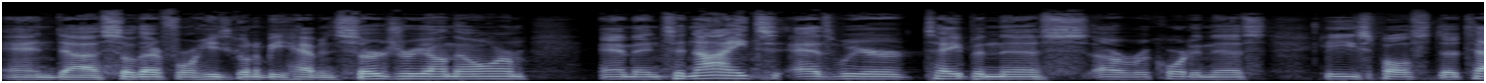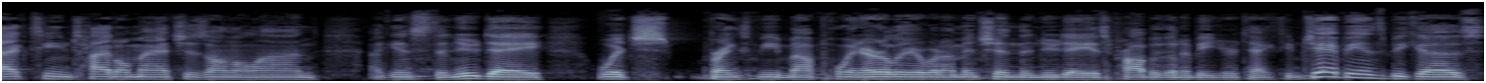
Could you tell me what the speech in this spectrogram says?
and uh, so therefore he's going to be having surgery on the arm. And then tonight, as we're taping this or recording this, he's posted the tag team title matches on the line against the New Day, which brings me my point earlier when I mentioned the New Day is probably going to be your tag team champions because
